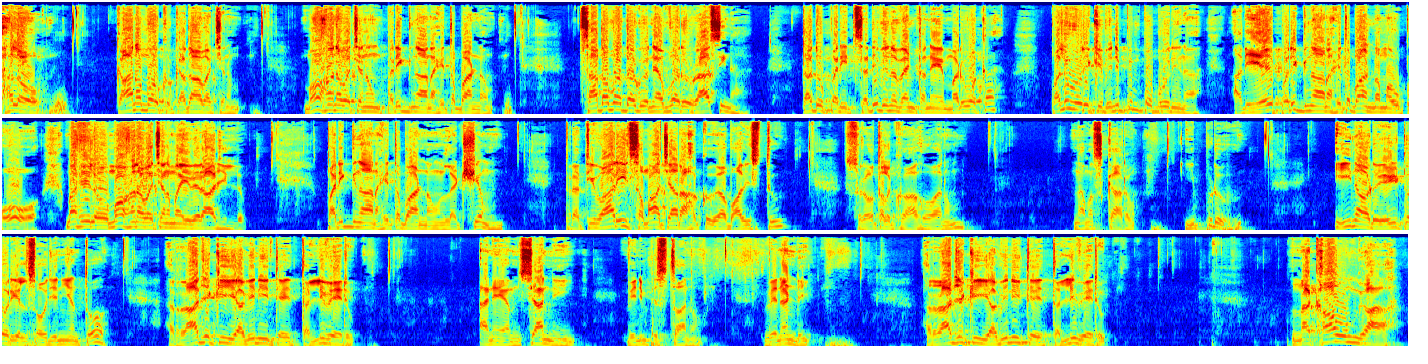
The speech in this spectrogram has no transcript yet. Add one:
Hello కానమోకు కథావచనం మోహనవచనం పరిజ్ఞాన హితబాండం చదవదగునెవ్వరు రాసిన తదుపరి చదివిన వెంటనే మరొక పలువురికి వినిపింపబూనిన అది ఏ పరిజ్ఞాన హితబాండమవు పో మహిళ మోహనవచనమై విరాజిల్లు. పరిజ్ఞాన హితబాండం లక్ష్యం ప్రతివారీ సమాచార హక్కుగా భావిస్తూ శ్రోతలకు ఆహ్వానం నమస్కారం. ఇప్పుడు ఈనాడు ఎడిటోరియల్ సౌజన్యంతో రాజకీయ అవినీతే తల్లివేరు అనే అంశాన్ని వినిపిస్తాను. వినండి. రాజకీయ అవినీతే తల్లివేరు. నఖావుంగా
